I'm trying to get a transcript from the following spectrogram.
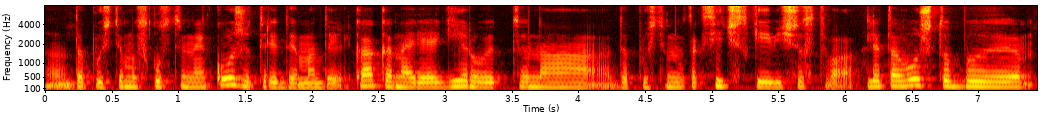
допустим, искусственной кожи, 3D-модель, как она реагирует на, допустим, на токсические вещества. Для того, чтобы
